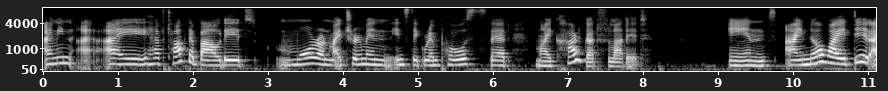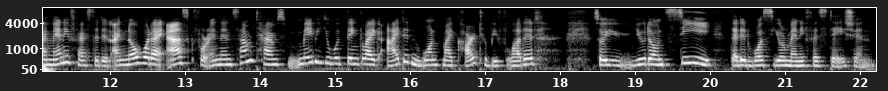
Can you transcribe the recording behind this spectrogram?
I mean, I, I have talked about it more on my German Instagram posts that my car got flooded. And I know why it did. I manifested it. I know what I asked for. And then sometimes maybe you would think, like, I didn't want my car to be flooded. So you, you don't see that it was your manifestation.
